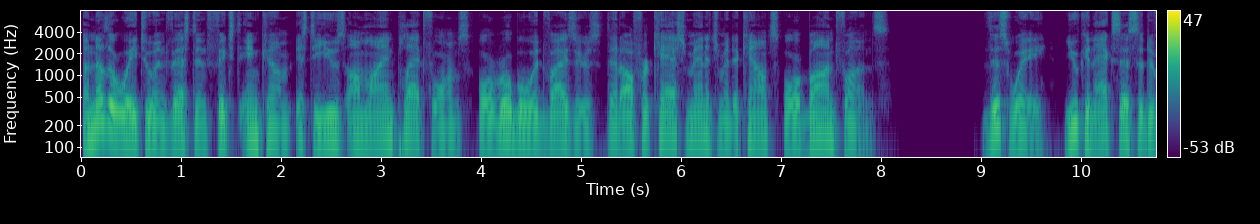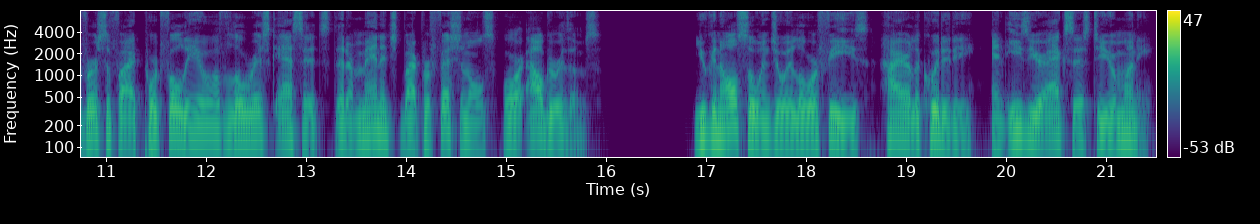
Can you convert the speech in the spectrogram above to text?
Another way to invest in fixed income is to use online platforms or robo advisors that offer cash management accounts or bond funds. This way, you can access a diversified portfolio of low risk assets that are managed by professionals or algorithms. You can also enjoy lower fees, higher liquidity, and easier access to your money.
